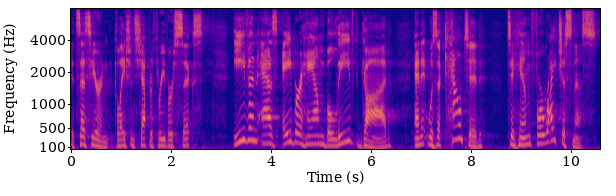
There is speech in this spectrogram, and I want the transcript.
It says here in Galatians chapter 3, verse 6 even as Abraham believed God, and it was accounted to him for righteousness.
